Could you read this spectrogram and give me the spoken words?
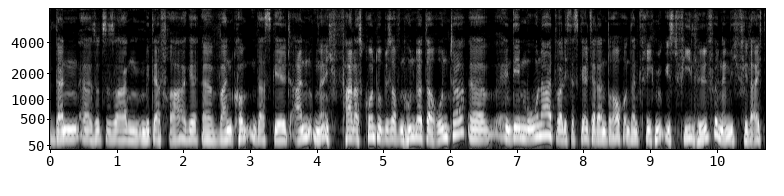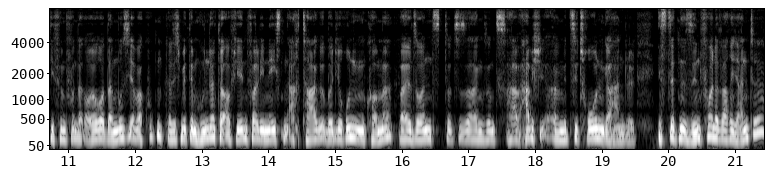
dann äh, sozusagen mit der Frage, äh, wann kommt denn das Geld an? Ne, ich fahre das Konto bis auf einen Hunderter runter äh, in dem Monat, weil ich das Geld ja dann brauche und dann kriege ich möglichst viel Hilfe, nämlich vielleicht die 500 Euro Euro, dann muss ich aber gucken, dass ich mit dem Hunderter auf jeden Fall die nächsten acht Tage über die Runden komme, weil sonst sozusagen, sonst habe hab ich äh, mit Zitronen gehandelt. Ist das eine sinnvolle Variante?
